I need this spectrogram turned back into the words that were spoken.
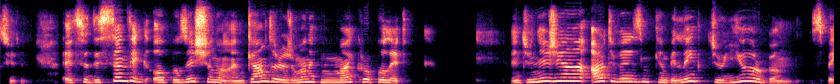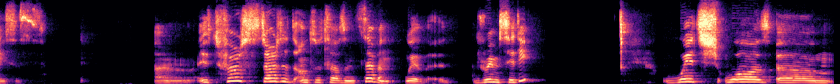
Excuse me. It's a dissenting, oppositional, and counter-hegemonic micropolitic in Tunisia, artivism can be linked to urban spaces. Uh, it first started in 2007 with Dream City, which was um,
